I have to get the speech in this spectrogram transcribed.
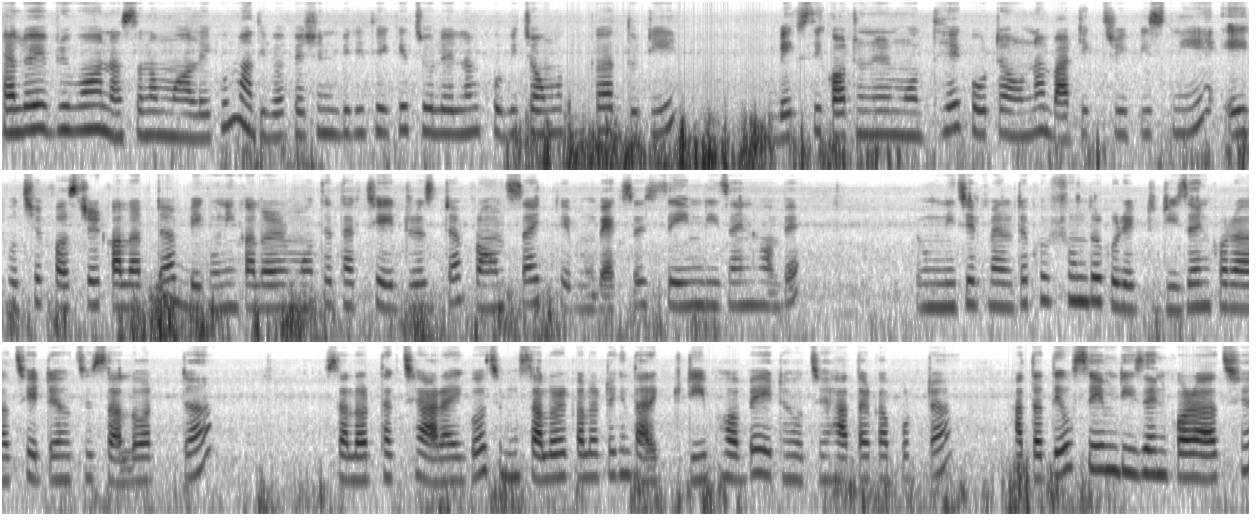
হ্যালো এভরিওয়ান আসসালামু আলাইকুম। আদিবা ফ্যাশন বিডি থেকে চলে এলাম খুবই চমৎকার দুটি বেক্সি কটনের মধ্যে, কোটা ওনা বাটিক থ্রি পিস নিয়ে। এই হচ্ছে ফার্স্টের কালারটা বেগুনি কালারের মধ্যে থাকছে এই ড্রেসটা ফ্রন্ট সাইড এবং ব্যাক সাইড সেম ডিজাইন হবে। এবং নিচের প্যানেলটা খুব সুন্দর করে একটি ডিজাইন করা আছে, এটা হচ্ছে সালোয়ারটা। সালোয়ার থাকছে আড়াই গজ এবং সালোয়ার কালারটা কিন্তু আরেকটু ডিপ হবে, এটা হচ্ছে হাতার কাপড়টা। হাতাতেও সেম ডিজাইন করা আছে।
